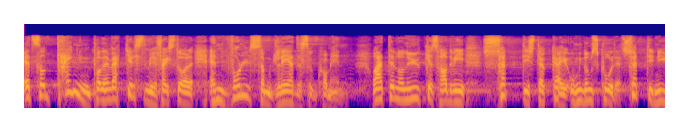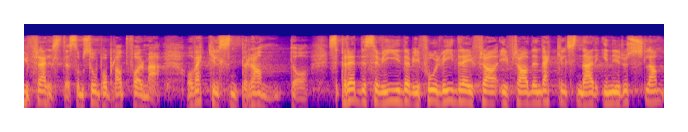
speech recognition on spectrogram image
et sånt tegn på den vekkelsen vi fikk stå En voldsom glede som kom inn. Og Etter noen uker så hadde vi 70 stykker i ungdomskoret. 70 nyfrelste som sto på plattformen. Og vekkelsen brant og spredde seg videre. Vi for videre fra den vekkelsen der inn i Russland,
